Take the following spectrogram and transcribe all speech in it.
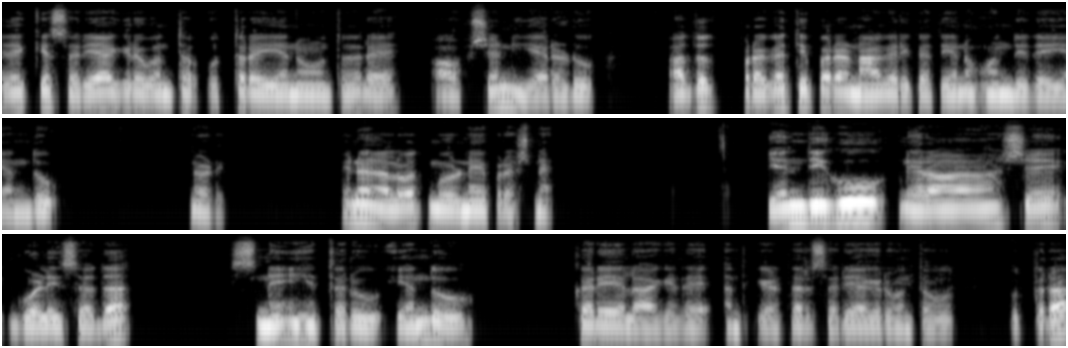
ಇದಕ್ಕೆ ಸರಿಯಾಗಿರುವಂತಹ ಉತ್ತರ ಏನು ಅಂತಂದ್ರೆ, ಆಪ್ಷನ್ ಎರಡು. ಅದು ಪ್ರಗತಿಪರ ನಾಗರಿಕತೆಯನ್ನು ಹೊಂದಿದೆ ಎಂದು. ನೋಡಿ. ಇನ್ನು ನಲವತ್ಮೂರನೇ ಪ್ರಶ್ನೆ ಎಂದಿಗೂ ನಿರಾಶೆಗೊಳಿಸದ ಸ್ನೇಹಿತರು ಎಂದು ಕರೆಯಲಾಗಿದೆ ಅಂತ ಕೇಳ್ತಾರೆ. ಸರಿಯಾಗಿರುವಂತಹ ಉತ್ತರ,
